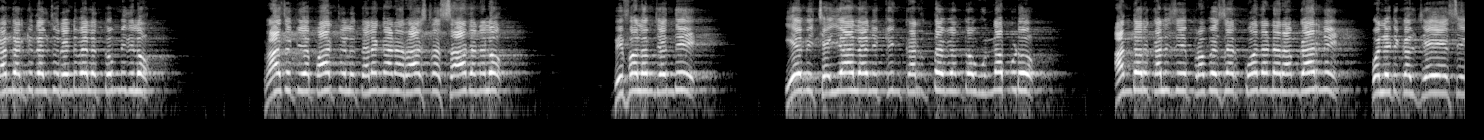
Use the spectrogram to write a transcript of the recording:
అందరికీ తెలుసు రెండు వేల తొమ్మిదిలో రాజకీయ పార్టీలు తెలంగాణ రాష్ట్ర సాధనలో విఫలం చెంది ఏమి చెయ్యాలని కింగ్ కర్తవ్యంతో ఉన్నప్పుడు అందరూ కలిసి ప్రొఫెసర్ కోదండరామ్ గారిని పొలిటికల్ జేఏసీ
